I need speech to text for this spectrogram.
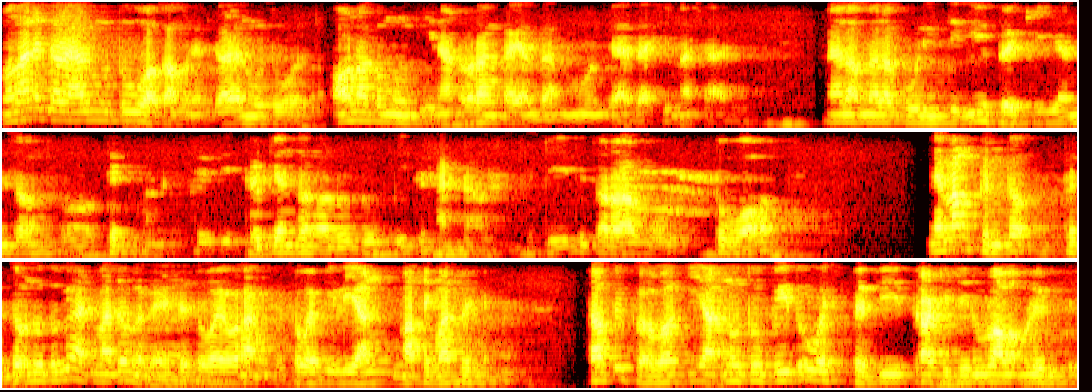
Malah cara ilmu tua kamu cara ilmu tua. Ono kemungkinan orang kayak Mbak Mun ada si masalah. Melak-melak politik itu bagian contoh bagian contoh nutupi kesalahan. Jadi itu cara ilmu tua. Memang bentuk bentuk nutupi macam-macam lah ya, sesuai orang, sesuai pilihan masing-masing. Tapi bahwa kiat nutupi itu wes jadi tradisi ulama mulai gitu.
